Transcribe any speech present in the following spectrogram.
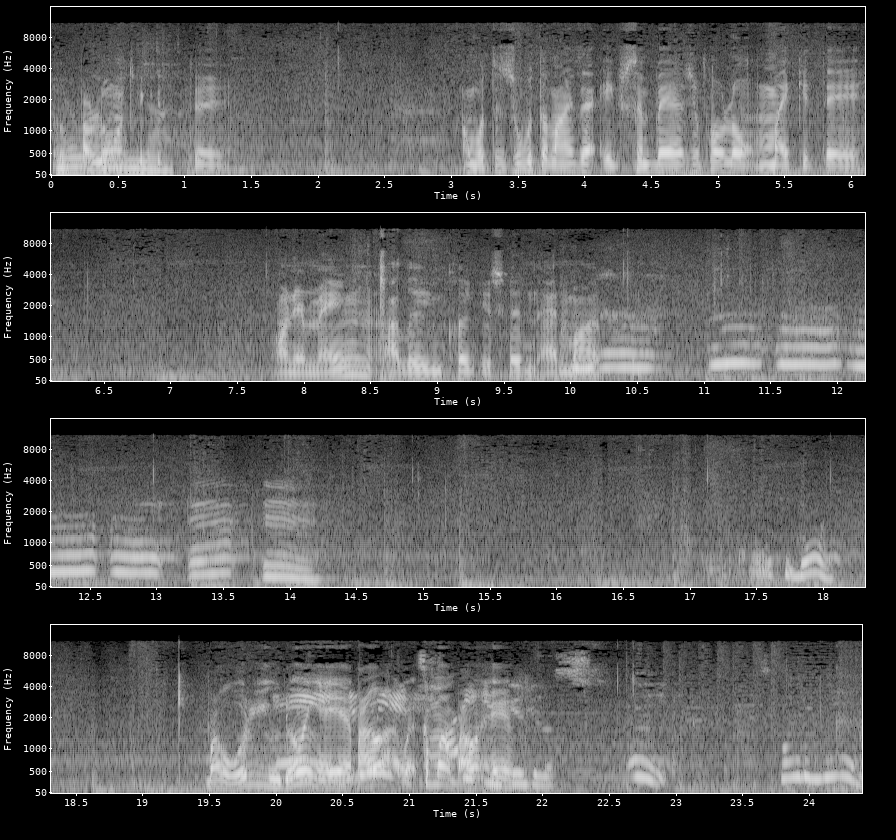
So No, Polo I'm wants to get there. I'm with the zoo with the lines at apes and bears. Your Polo might get there. On your main, I literally click your head and add mod. What you doing? Bro, what are you doing here, bro? Man, Come on, bro. Hey. is a snake. Slow it again.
